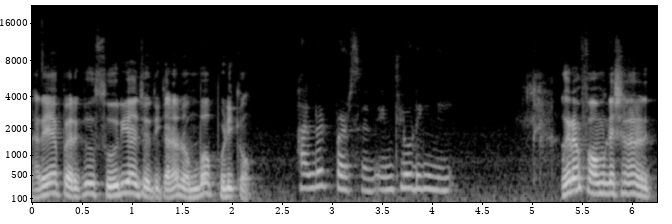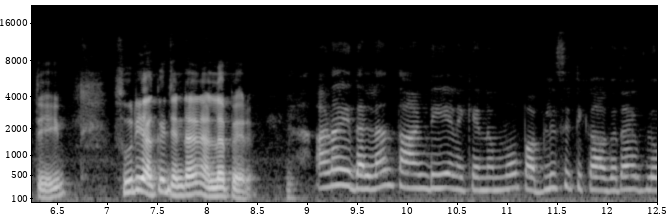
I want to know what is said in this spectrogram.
நிறைய பேருக்கு சூர்யா ஜோதிகானா ரொம்ப பிடிக்கும். Hundred percent including me Agaram ஃபவுண்டேஷனாக நடத்தி சூர்யாவுக்கு ஜென்ரலாக நல்ல பேர். ஆனா இதெல்லாம் தாண்டி எனக்கு என்னமோ பப்ளிசிட்டிக்காக தான் இவ்வளோ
